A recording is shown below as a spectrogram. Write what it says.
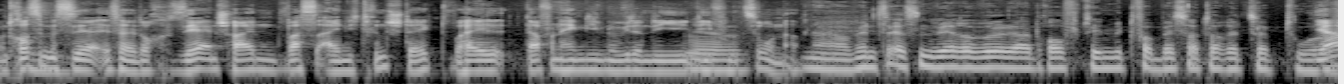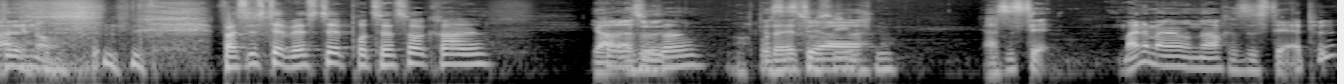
Und trotzdem ist er, ist er doch sehr entscheidend, was eigentlich drinsteckt, weil davon hängen die nur wieder die, die Funktionen ab. Naja, wenn es Essen wäre, würde da draufstehen mit verbesserter Rezeptur. Ja, genau. Was ist der beste Prozessor gerade? Ja, Kann also das Oder ist der, ne? ja, es ist der, meiner Meinung nach ist es der Apple.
